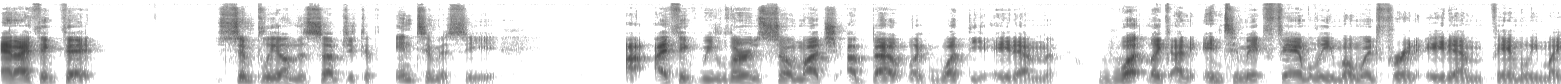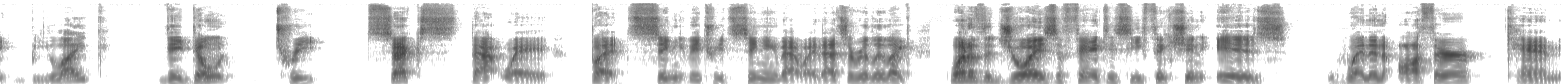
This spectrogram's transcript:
and I think that simply on the subject of intimacy, I, think we learn so much about like what the Adem what like an intimate family moment for an Adem family might be like. They don't treat sex that way, but sing they treat singing that way. That's a really like one of the joys of fantasy fiction is when an author can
